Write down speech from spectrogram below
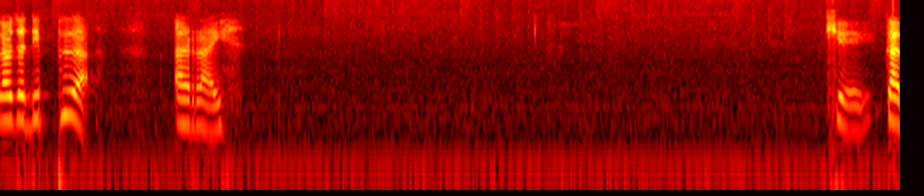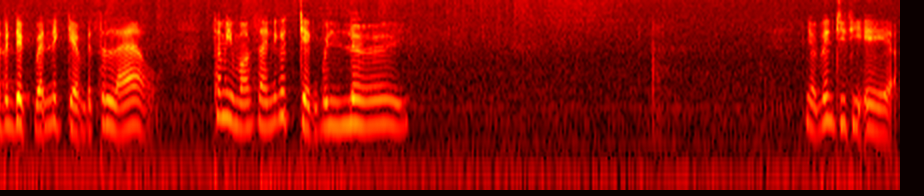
เราจะดิฟเพื่ออะไร โอเค กลายเป็นเด็กแว้นในเกมไปซะแล้ว ถ้ามีมอเตอร์ไซค์นี่ก็เจ๋งไปเลย อยากเล่น GTA อะ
